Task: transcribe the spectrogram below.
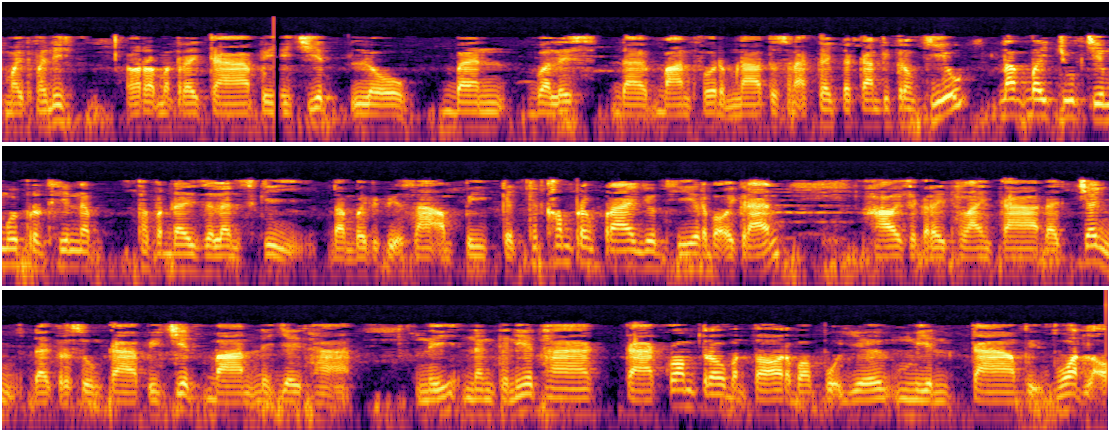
ថ្មីថ្មីនេះរដ្ឋមន្ត្រីការពារជាតិលោក Ben Wallace ដែលបានធ្វើដំណើរទស្សនកិច្ចទៅកាន់ទីក្រុងគៀវដើម្បីជួបជាមួយប្រធានាធិបតី Zelensky ដើម្បីពិភាក្សាអំពីកិច្ចខិតខំប្រឹងប្រែងយោធារបស់អ៊ុយក្រែនហើយសេចក្តីថ្លែងការណ៍ដែលចេញដោយក្រសួងការពារជាតិបាននិយាយថា នេះនឹងធានាថាការគ្រប់គ្រងបន្តរបស់ពួកយើងមានការវិវត្តល្អ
